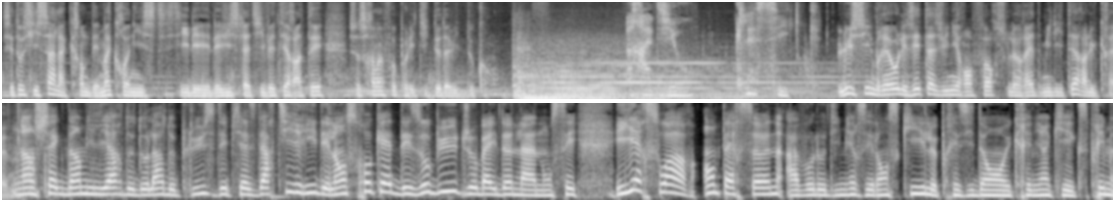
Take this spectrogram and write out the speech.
C'est aussi ça la crainte des macronistes. Si les législatives étaient ratées, ce sera l'info politique de David Doucan. Radio classique. Lucille Bréau, les États-Unis renforcent leur aide militaire à l'Ukraine. Un chèque d'un milliard de dollars de plus, des pièces d'artillerie, des lance-roquettes, des obus. Joe Biden l'a annoncé hier soir en personne à Volodymyr Zelensky, le président ukrainien qui exprime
